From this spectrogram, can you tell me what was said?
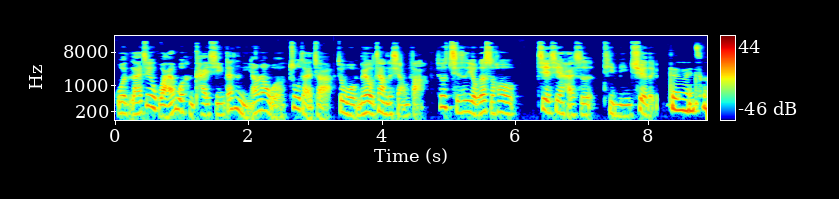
我来这玩我很开心，但是你要让我住在这儿，就我没有这样的想法。就其实有的时候界限还是挺明确的。对，没错。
